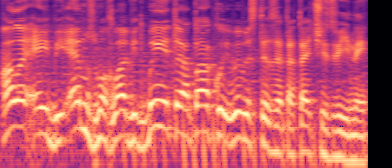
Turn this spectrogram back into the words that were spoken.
але ABM змогла відбити атаку і вивести Zeta Tech із війни.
